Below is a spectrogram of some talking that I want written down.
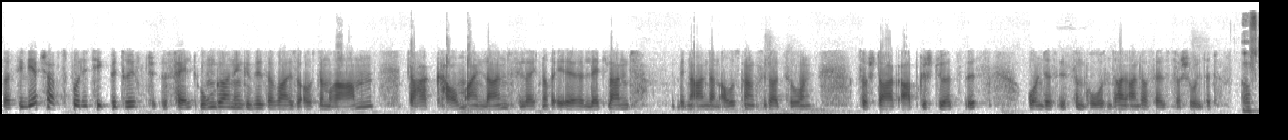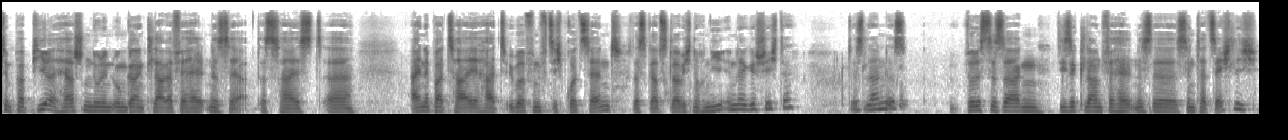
Was die Wirtschaftspolitik betrifft, fällt Ungarn in gewisser Weise aus dem Rahmen, da kaum ein Land, vielleicht noch äh, Lettland mit einer anderen Ausgangssituation, so stark abgestürzt ist. Und es ist zum großen Teil einfach selbst verschuldet. Auf dem Papier herrschen nun in Ungarn klare Verhältnisse. Das heißt, äh, eine Partei hat über 50 Prozent. Das gab es, glaube ich, noch nie in der Geschichte des Landes. Würdest du sagen, diese klaren Verhältnisse sind tatsächlich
